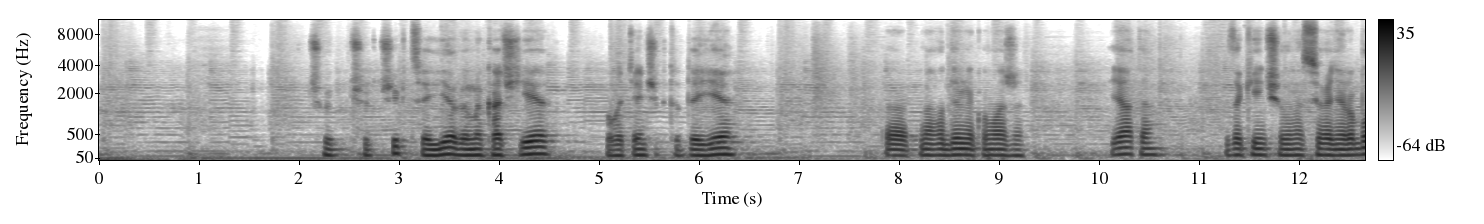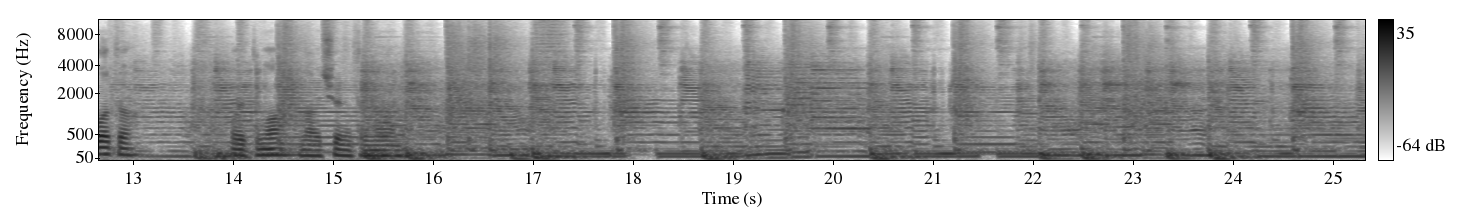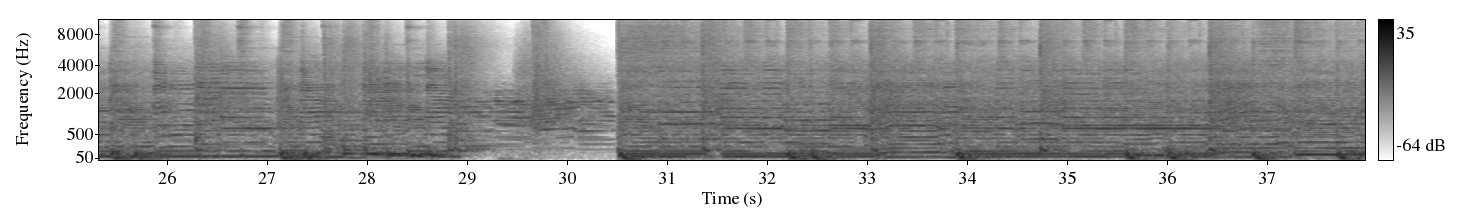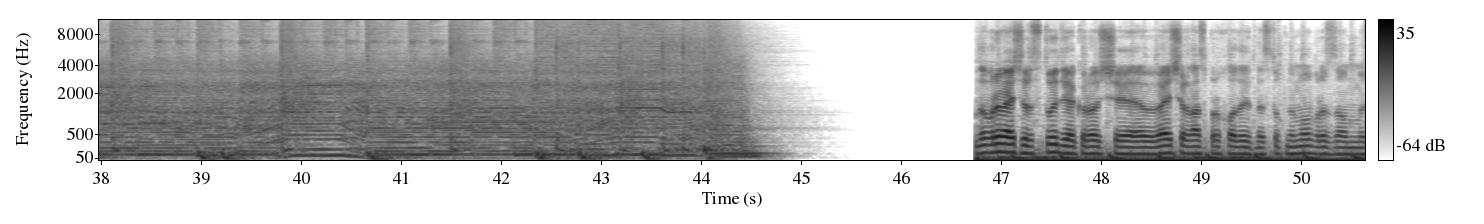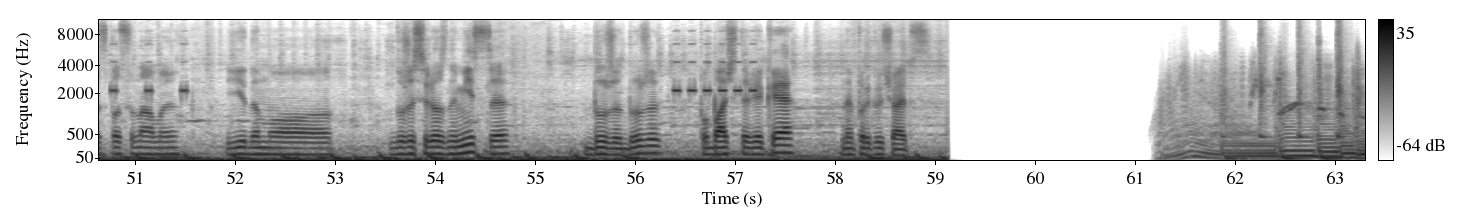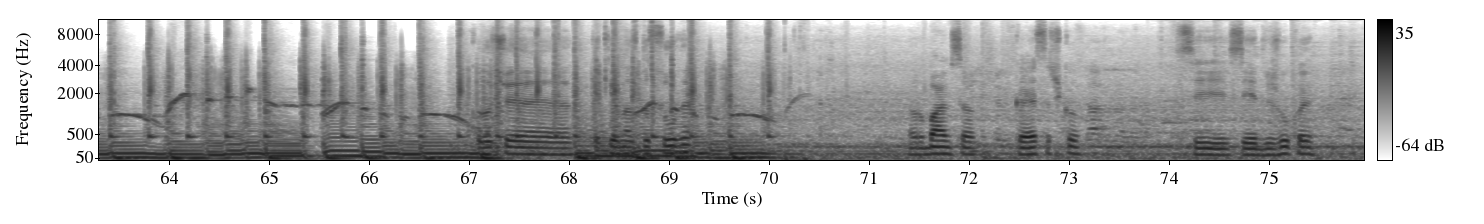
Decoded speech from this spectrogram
Чик-чик-чик, це є, вимикач є, полотенчик туди є. Так, на годиннику майже п'ята. Закінчили на сьогодні роботу. Летимо на вечірнє тренування. Добрий вечір, студія. Коротше, вечір у нас проходить наступним образом. Ми з пацанами їдемо в дуже серйозне місце. Дуже-дуже. Побачите в яке. Не переключайтесь. Коротше, такі у нас досуги. Рубаємося в цією- з цією двіжукою.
